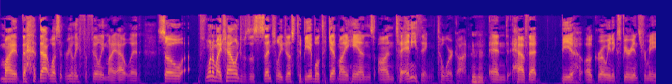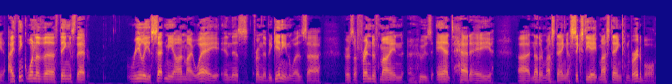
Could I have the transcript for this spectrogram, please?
my, that, that wasn't really fulfilling my outlet. So one of my challenges was essentially just to be able to get my hands onto anything to work on mm-hmm. and have that be a, a growing experience for me. I think one of the things that really set me on my way in this from the beginning was uh, there was a friend of mine whose aunt had a uh, another Mustang, a 68 Mustang convertible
